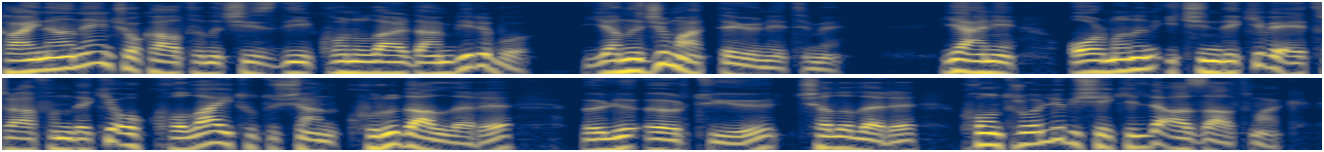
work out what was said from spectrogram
Kaynağın en çok altını çizdiği konulardan biri bu. Yanıcı madde yönetimi. Yani ormanın içindeki ve etrafındaki o kolay tutuşan kuru dalları, ölü örtüyü, çalıları kontrollü bir şekilde azaltmak.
